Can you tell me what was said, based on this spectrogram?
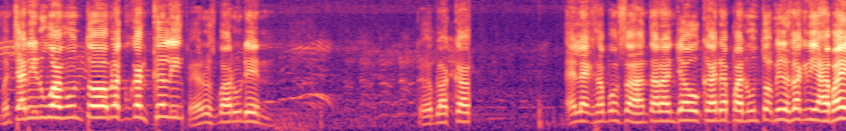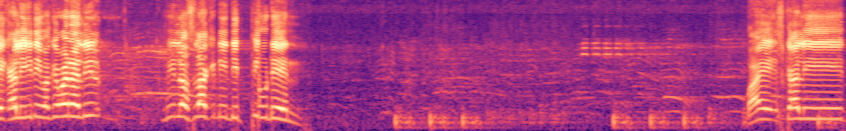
mencari ruang untuk melakukan curling. Ferus Barudin ke belakang. Alex Aponsa hantaran jauh ke hadapan untuk Milos Lagni. Ah, baik kali ini bagaimana Milos Lagni di Pirudin. Baik sekali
